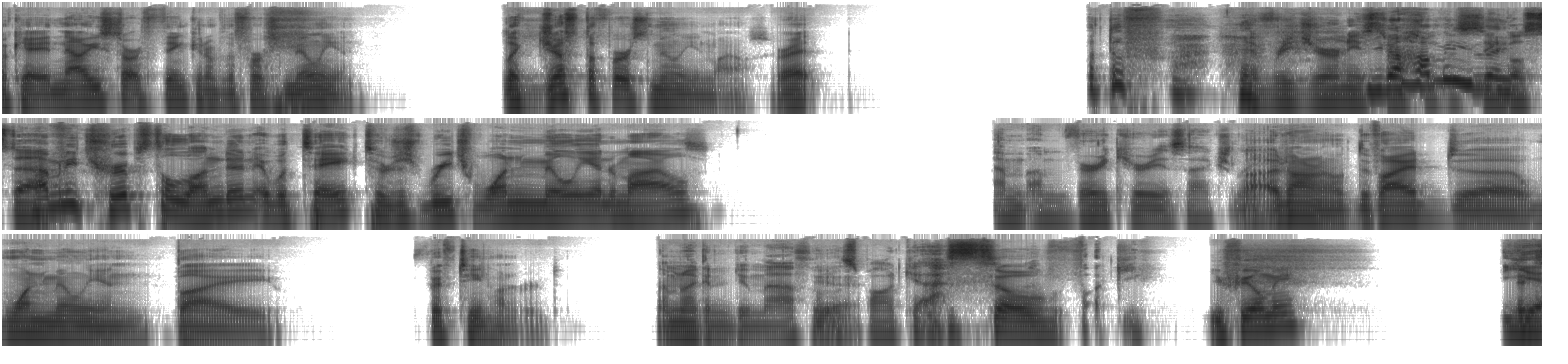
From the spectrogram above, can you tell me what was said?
Okay now you start thinking of the first million. Like just the first million miles right? What the fuck Every journey starts how with many a single like, step. how many trips to london it would take to just reach 1 million miles I'm I'm very curious actually. i don't know divide uh, 1 million by 1500 I'm not going to do math on Yeah. this podcast. So- fucking you feel me it's yeah,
